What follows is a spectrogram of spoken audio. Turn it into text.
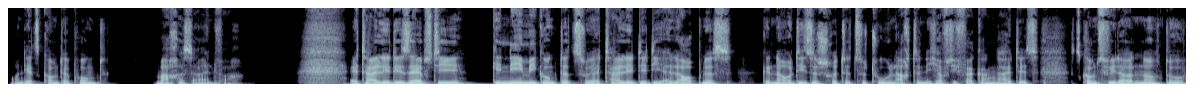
Und jetzt kommt der Punkt, mach es einfach. Erteile dir selbst die Genehmigung dazu, erteile dir die Erlaubnis, genau diese Schritte zu tun. Achte nicht auf die Vergangenheit. Jetzt, jetzt kommt's wieder, ne? Du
